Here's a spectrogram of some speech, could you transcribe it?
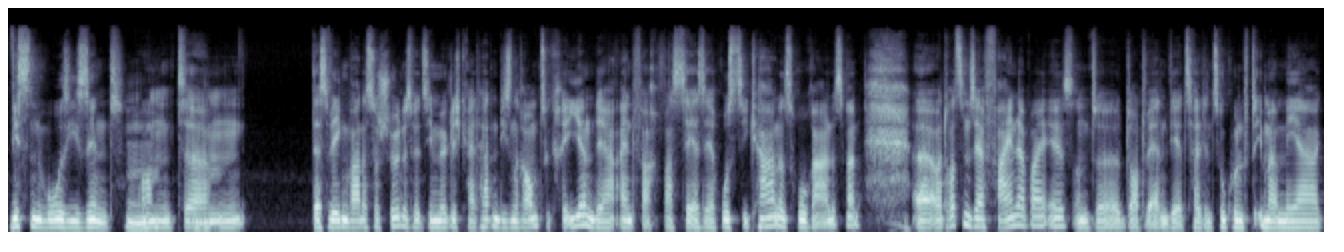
wissen, wo sie sind. Mhm. Und mhm. ähm, deswegen war das so schön, dass wir jetzt die Möglichkeit hatten, diesen Raum zu kreieren, der einfach was sehr, sehr Rustikales, Rurales hat, äh, aber trotzdem sehr fein dabei ist. Und äh, dort werden wir jetzt halt in Zukunft immer mehr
